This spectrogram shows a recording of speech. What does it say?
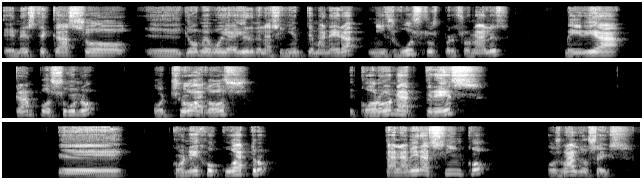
en este caso, eh, yo me voy a ir de la siguiente manera, mis gustos personales, me iría Campos 1, Ochoa 2, eh, Corona 3, eh, Conejo 4, Talavera 5, Osvaldo 6.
